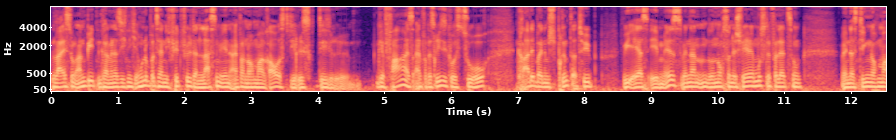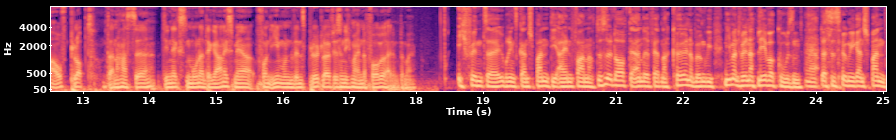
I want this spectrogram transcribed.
Leistung anbieten kann. Wenn er sich nicht hundertprozentig fit fühlt, dann lassen wir ihn einfach nochmal raus. Die, die Gefahr ist einfach, das Risiko ist zu hoch. Gerade bei einem Sprintertyp, wie er es eben ist, wenn dann noch so eine schwere Muskelverletzung, wenn das Ding nochmal aufploppt, dann hast du die nächsten Monate gar nichts mehr von ihm und wenn es blöd läuft, ist er nicht mal in der Vorbereitung dabei. Ich finde äh, übrigens ganz spannend, die einen fahren nach Düsseldorf, der andere fährt nach Köln, aber irgendwie niemand will nach Leverkusen. Ja. Das ist irgendwie ganz spannend.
